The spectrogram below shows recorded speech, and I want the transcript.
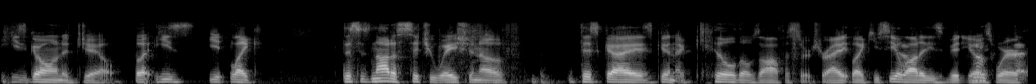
he's going to jail. But he's like this is not a situation of this guy is gonna kill those officers, right? Like you see a lot of these videos where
